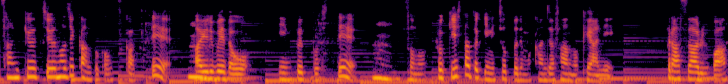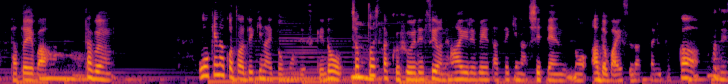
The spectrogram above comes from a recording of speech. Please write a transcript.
産休中の時間とかを使ってアイルベーダをインプットして、うん、その復帰した時にちょっとでも患者さんのケアにプラスアルファ例えば多分大きなことはできないと思うんですけど、ちょっとした工夫ですよね、アーユルベータ的な視点のアドバイスだったりとか、ね、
